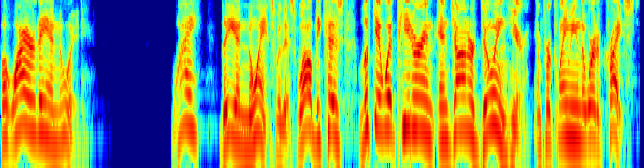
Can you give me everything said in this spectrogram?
But why are they annoyed? Why the annoyance with this? Well, because look at what Peter and, and John are doing here in proclaiming the word of Christ.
